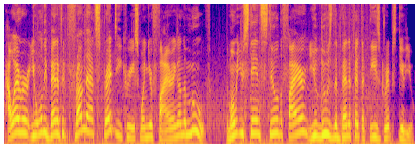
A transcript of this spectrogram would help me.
However, you only benefit from that spread decrease when you're firing on the move. The moment you stand still to fire, you lose the benefit that these grips give you.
